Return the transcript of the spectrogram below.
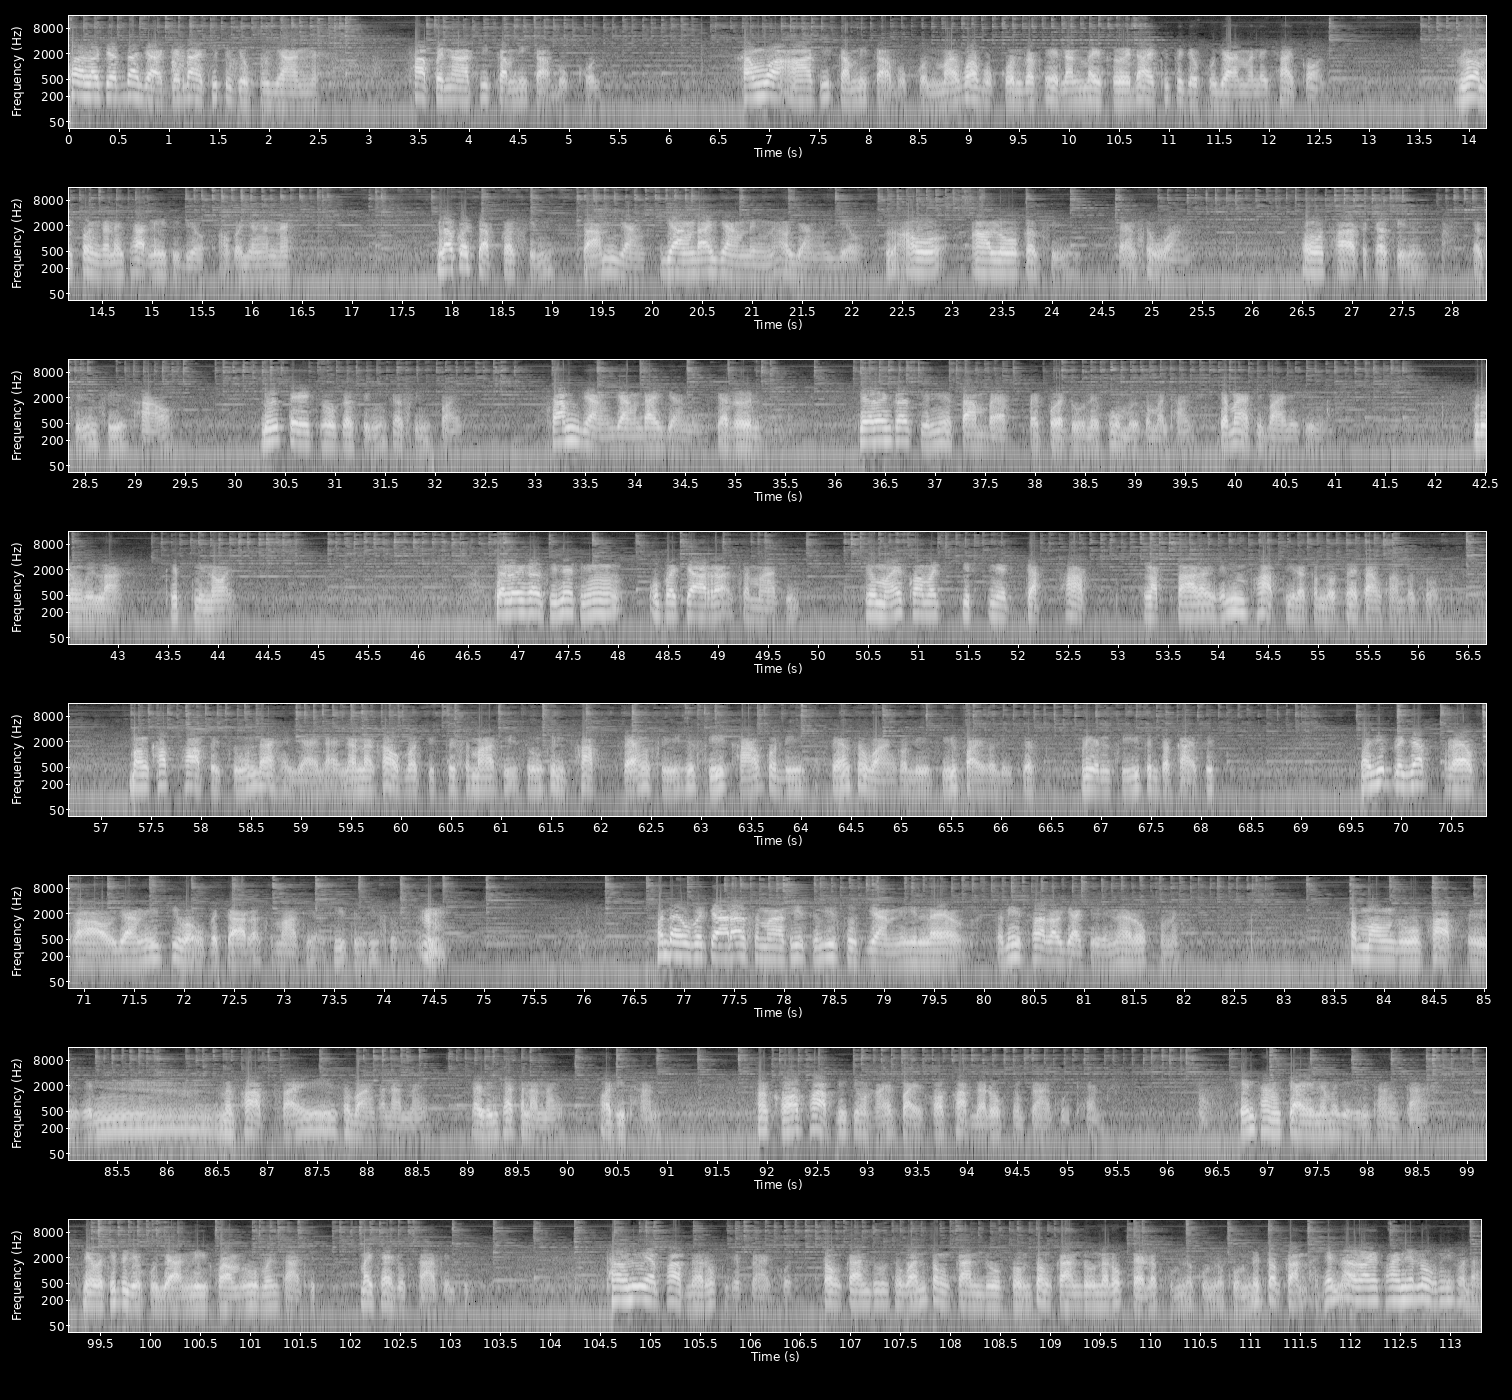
ถ้าเราจะได้อยากจะได้ทิพยคุยานนะถ้าเป็นอาธิกรรมิกาบุคคลคำว่าอาธิกรรมิกาบุคคล หมายว่าบุคคลประเภทนั้นไม่เคยได้ทิพยคุยานมาในชาติก่อน เริ่มต้นกันในชาตินี้ทีเดียว เอากันอย่างนั้นนะแล้วก็จับกระสินสามอย่าง อย่างใดอย่างหนึ่งนะเอาอย่างเดียวคือเอาอาโลกสินแสงสว่าง โอทาตกสินกสินสีขาว หรือเตโชกสินกสินไฟซ้ำอย่างอย่างใดอย่างหนึ่งเจริญเจริญกสินเนี่ยตามแบบไปเปิดดูในผู้มือกรรมฐาน จะไม่อธิบายในที่นี้เรื่องเวลาเทปมีน้อยเจริญกสินเนี่ยถึงอุปจารสมาธิคือหมายความว่าจิตเนี่ยจับภาพหลับตาแล้วเห็นภาพที่เรากำหนดได้ตามความประสงค์ บังคับภาพไปสูงได้ให้ใหญ่ได้นั่นนะเข้ามาจิตเป็นสมาธิสูงขึ้นภาพ แสงสีคือสีขาวก็ดี แสงสว่างก็ดี สีไฟก็ดีจะเปลี่ยนสีเป็นประกายพชรระยิบระยับแปลวเปล่าอย่างนี้ที่ว่าอุปจารสมาธิที่ถึงที่สุดพอได้อุปจารสมาธิถึงที่สุดอย่างนี้แล้ว ตอนนี้ถ้าเราอยากจะเห็นนรกนะพอมองดูภาพเออเห็น มันภาพใสสว่างขนาดไหนได้เห็นชัดขนาดไหนอธิษฐานพอขอภาพนี้จงหายไป ขอภาพนรกจงปรากฏแทน เห็นทางใจนะไม่ใช่เห็นทางตาเรียกว่าทิพยกุญาณมีความรู้เหมือนตาทิพย์ไม่ใช่ลูกตาเป็นทิพย์เท่านี้ภาพนรกจะปรากฏ ต้องการดูสวรรค์ต้องการดูพรหมต้องการดูนรกแต่ละขุมละขุมละขุมและต้องการเห็นอะไรภายในโลกนี้ก็ได้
